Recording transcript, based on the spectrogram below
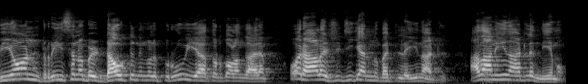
ബിയോണ്ട് റീസണബിൾ ഡൗട്ട് നിങ്ങൾ പ്രൂവ് ചെയ്യാത്തടത്തോളം കാലം ഒരാളെ ശിക്ഷിക്കാനൊന്നും പറ്റില്ല ഈ നാട്ടിൽ. അതാണ് ഈ നാട്ടിലെ നിയമം.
